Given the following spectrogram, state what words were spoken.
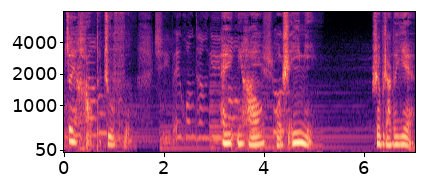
最好的祝福。嘿，你好，我是一米。睡不着的夜，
